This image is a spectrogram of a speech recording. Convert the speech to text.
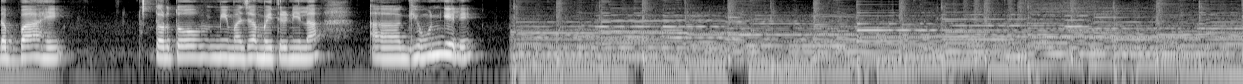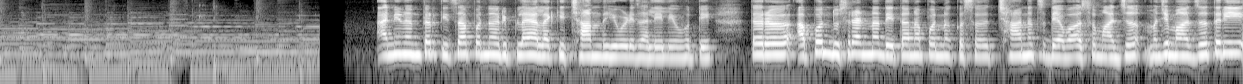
डब्बा आहे तर तो मी माझ्या मैत्रिणीला घेऊन गेले. आणि नंतर तिचा पण रिप्लाय आला की छान दहीवडे झालेले होते. तर आपण दुसऱ्यांना देताना पण कसं छानच द्यावं असं माझं म्हणजे माझं तरी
